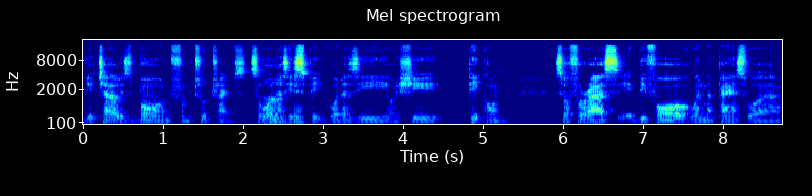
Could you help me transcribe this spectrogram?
your child is born from two tribes. So what oh, does okay. he speak? What does he or she pick on? So for us, before when my parents were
